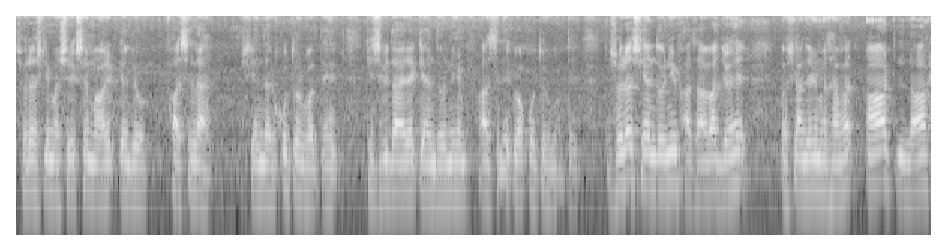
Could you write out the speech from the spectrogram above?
سورج کی مشرق سے مغرب کے جو فاصلہ ہے، اس کے اندر قطر بولتے ہیں۔ کسی بھی دائرے کے اندرونی فاصلے کو قطر بولتے ہیں۔ تو سورج کے اندرونی فساوت جو ہے، اس کے اندرونی مسافت آٹھ لاکھ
